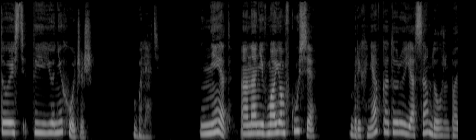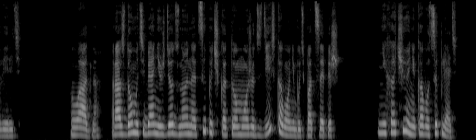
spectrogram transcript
То есть ты ее не хочешь? Блять. Нет, она не в моем вкусе. Брехня, в которую я сам должен поверить. Ладно, раз дома тебя не ждет знойная цыпочка, то, может, здесь кого-нибудь подцепишь? Не хочу я никого цеплять.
